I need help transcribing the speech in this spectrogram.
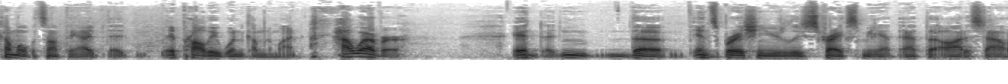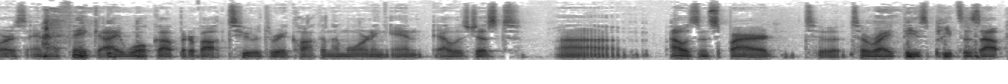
come up with something, I, it, it probably wouldn't come to mind. However, it the inspiration usually strikes me at, at the oddest hours, and I think I woke up at about two or three o'clock in the morning, and I was just uh, I was inspired to to write these pizzas out.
